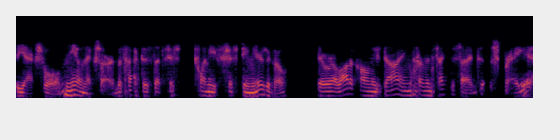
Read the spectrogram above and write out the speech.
the actual neonics are. The fact is that 20, 15 years ago, there were a lot of colonies dying from insecticide spray.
